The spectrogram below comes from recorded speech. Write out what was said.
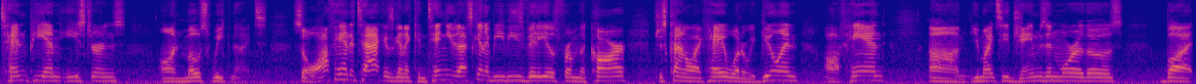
10 p.m. Easterns on most weeknights. So offhand attack is going to continue. That's going to be these videos from the car, just kind of like, hey, what are we doing? Offhand. Um, you might see James in more of those, but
